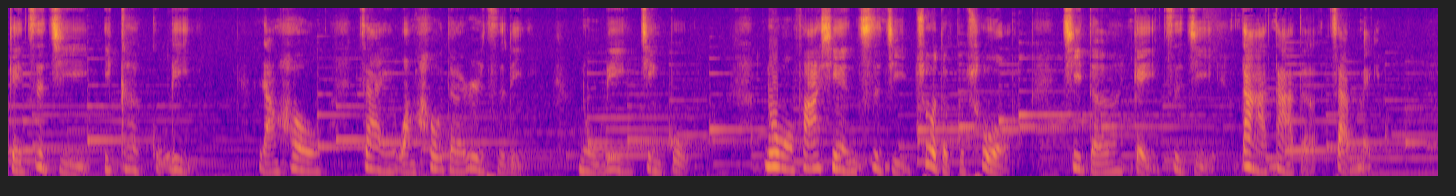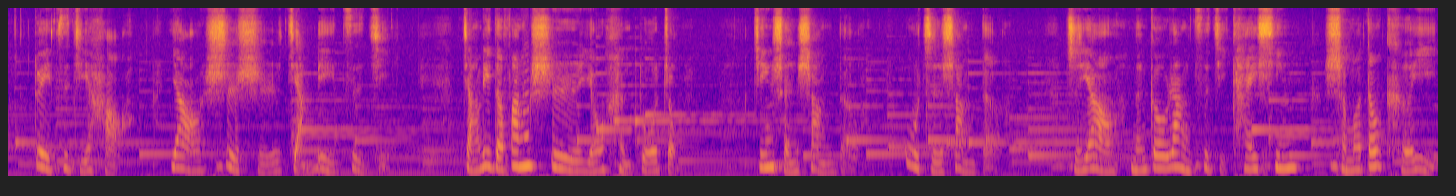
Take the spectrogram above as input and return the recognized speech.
给自己一个鼓励，然后在往后的日子里努力进步。若发现自己做得不错，记得给自己大大的赞美。对自己好，要适时奖励自己。奖励的方式有很多种，精神上的。物质上的，只要能够让自己开心，什么都可以。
